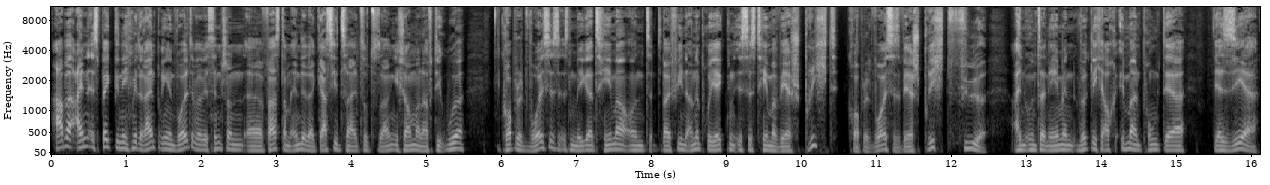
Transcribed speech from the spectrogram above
aber ein Aspekt, den ich mit reinbringen wollte, weil wir sind schon äh, fast am Ende der Gassi-Zeit sozusagen. Ich schaue mal auf die Uhr. Corporate Voices ist ein mega Thema und bei vielen anderen Projekten ist das Thema, wer spricht Corporate Voices, wer spricht für ein Unternehmen, wirklich auch immer ein Punkt, der, der sehr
